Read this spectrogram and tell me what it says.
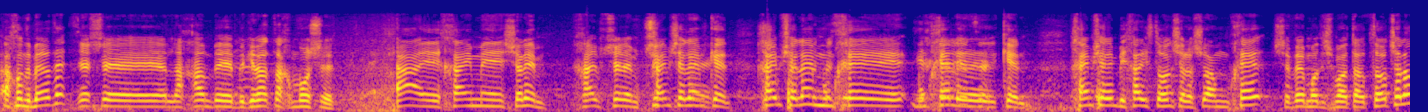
אנחנו נדבר על זה? זה שלחם בגבעת תחמושת. אה, חיים אה, שלם. חיים שלם. חיים שלם, כן. חיים שלם מומחה, מומחה, ל- כן. חיים שלם בכלל היסטוריון של השואה מומחה, שווה מאוד לשמוע את ההרצאות שלו.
